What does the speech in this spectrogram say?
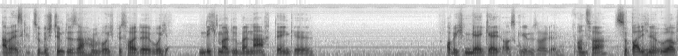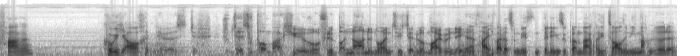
aber es gibt so bestimmte Sachen, wo ich bis heute, wo ich nicht mal drüber nachdenke, ob ich mehr Geld ausgeben sollte. Und zwar? Sobald ich in den Urlaub fahre, gucke ich auch, der, ist- der Supermarkt hier, wo Banane 90 Cent, machen wir nicht. Und dann fahre ich weiter zum nächsten billigen Supermarkt, was ich zu Hause nie machen würde.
